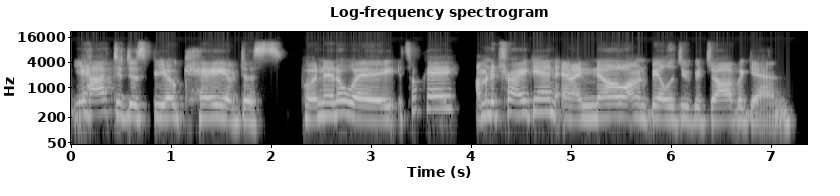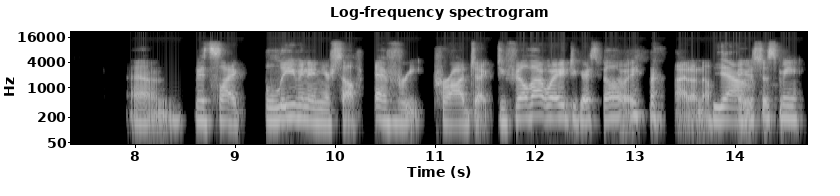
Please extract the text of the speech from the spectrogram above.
you have to just be okay of just putting it away. It's okay. I'm going to try again and I know I'm going to be able to do a good job again. And it's like believing in yourself every project. Do you feel that way? Do you guys feel that way? I don't know. Yeah. Maybe it's just me.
